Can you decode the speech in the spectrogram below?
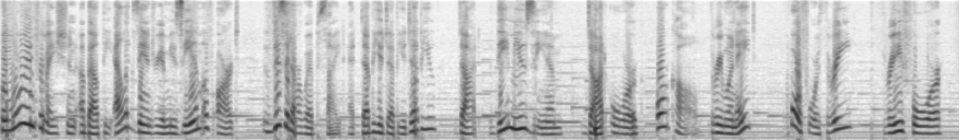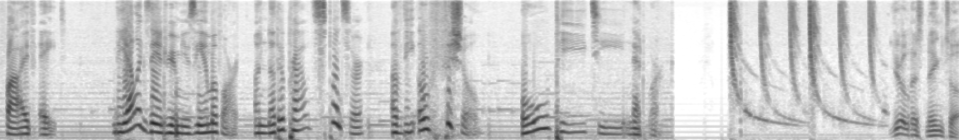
For more information about the Alexandria Museum of Art, visit our website at www.themuseum.org or call 318 443 3458. The Alexandria Museum of Art, another proud sponsor of the official OPT network. You're listening to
